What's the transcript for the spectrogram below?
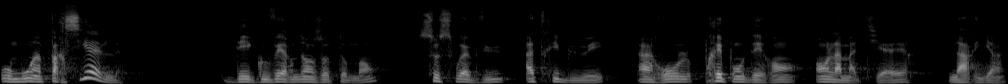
au moins partielle des gouvernants ottomans, se soit vu attribuer un rôle prépondérant en la matière n'a rien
